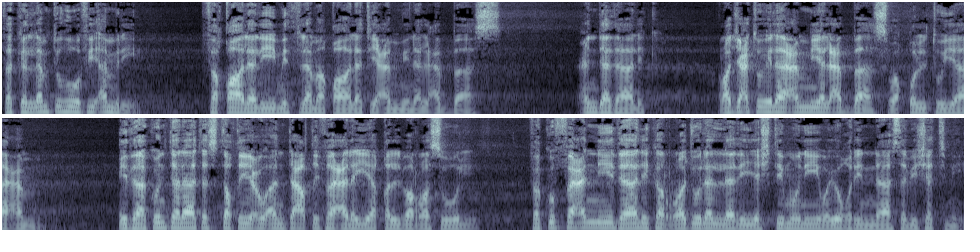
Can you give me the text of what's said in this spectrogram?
فكلمته في أمري فقال لي مثل مقالة عمنا العباس. عند ذلك رجعت إلى عمي العباس وقلت يا عم إذا كنت لا تستطيع أن تعطف علي قلب الرسول فكف عني ذلك الرجل الذي يشتمني ويغري الناس بشتمي.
